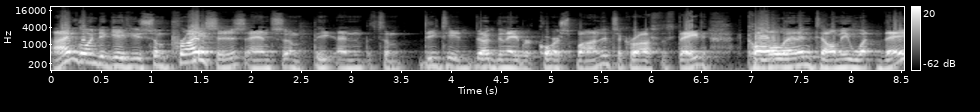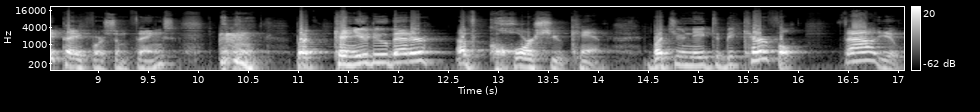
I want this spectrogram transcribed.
I'm going to give you some prices and some and some DT Doug the Neighbor correspondents across the state. Call in and tell me what they pay for some things. but can you do better? Of course you can. But you need to be careful. Value.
